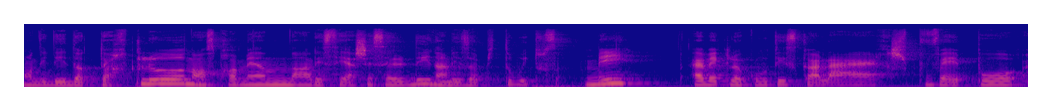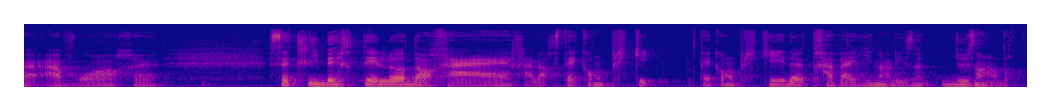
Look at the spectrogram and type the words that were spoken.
On est des docteurs clowns, on se promène dans les CHSLD, dans les hôpitaux et tout ça. Mais avec le côté scolaire, je pouvais pas euh, avoir cette liberté-là d'horaire. Alors, c'était compliqué. C'était compliqué de travailler dans les deux endroits.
